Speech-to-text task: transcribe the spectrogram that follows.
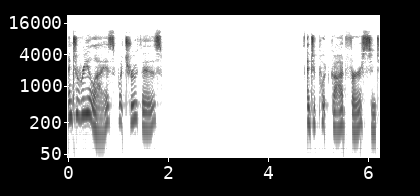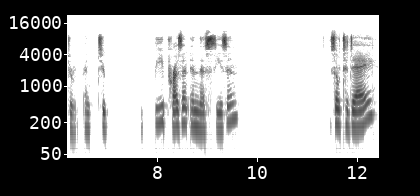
and to realize what truth is and to put God first and to and to be present in this season. So, today,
